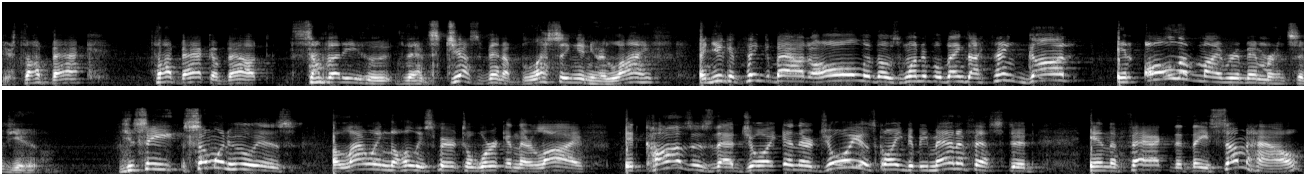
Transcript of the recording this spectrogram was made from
You're thought back, thought back about somebody who that's just been a blessing in your life and you can think about all of those wonderful things. I thank God in all of my remembrance of you. You see, someone who is allowing the Holy Spirit to work in their life, it causes that joy, and their joy is going to be manifested in the fact that they somehow,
